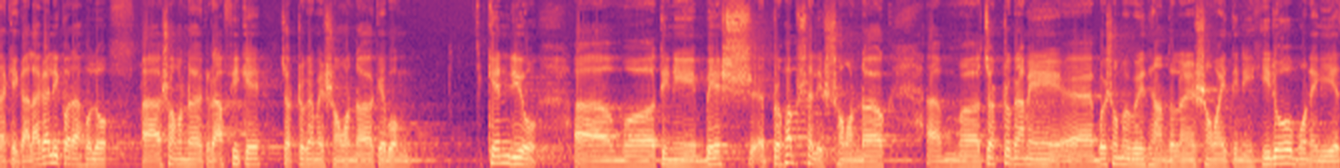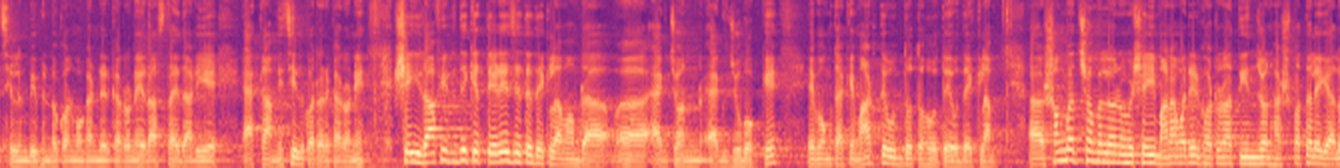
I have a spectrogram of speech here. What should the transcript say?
তাকে গালাগালি করা হলো সমন্বয়ক রাফিকে, চট্টগ্রামের সমন্বয়ক এবং কেন্দ্রীয় তিনি বেশ প্রভাবশালী সমন্বয়ক। চট্টগ্রামে বৈষম্য বিরোধী আন্দোলনের সময় তিনি হিরো বনে গিয়েছিলেন বিভিন্ন কর্মকাণ্ডের কারণে, রাস্তায় দাঁড়িয়ে একা মিছিল করার কারণে। সেই রাফির দিকে তেড়ে যেতে দেখলাম আমরা একজন, এক যুবককে এবং তাকে মারতে উদ্যত হতেও দেখলাম। সংবাদ সম্মেলনে সেই মারামারির ঘটনা তিনজন হাসপাতালে গেল।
